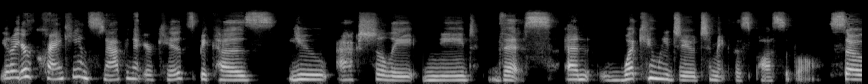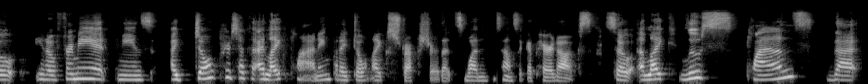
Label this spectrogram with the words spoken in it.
you know, you're cranky and snapping at your kids because you actually need this. And what can we do to make this possible? So, you know, for me, it means I don't protect, I like planning, but I don't like structure. That's one, sounds like a paradox. So I like loose plans that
